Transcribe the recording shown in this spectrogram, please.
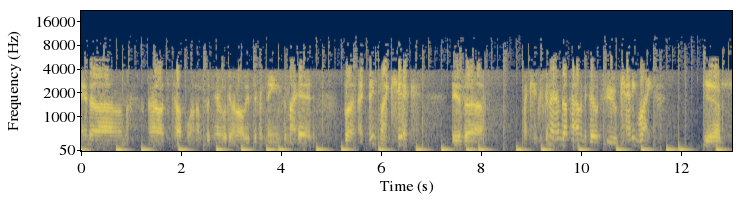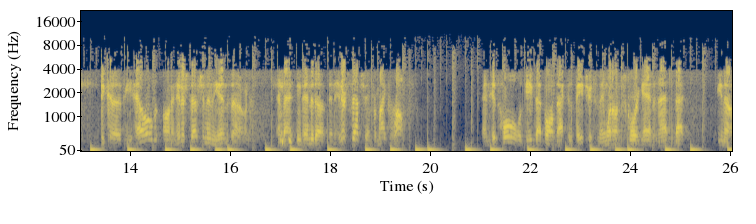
and um, oh, it's a tough one. I'm sitting here looking at all these different names in my head, but I think my kick is uh, my kick's going to end up having to go to Kenny Wright Yeah. because he held on an interception in the end zone, and that ended up an interception for Mike Rumpf. And his hole gave that ball back to the Patriots, and they went on to score again. And that that you know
